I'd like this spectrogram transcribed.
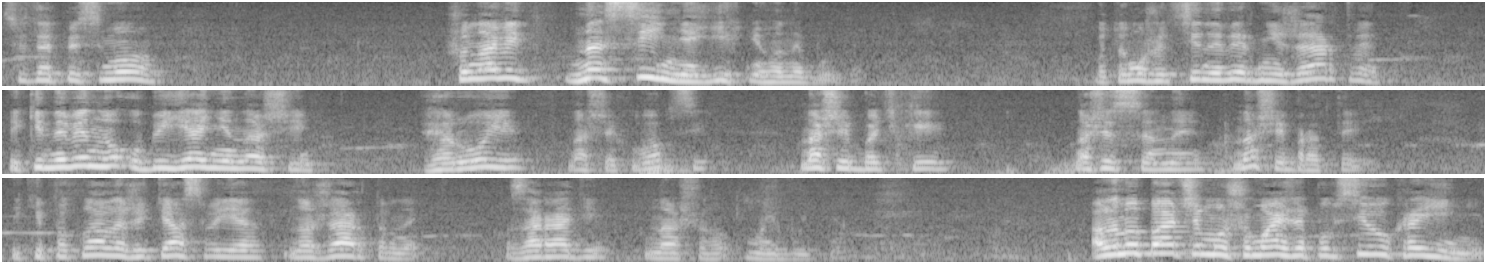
Святе Письмо, що навіть насіння їхнього не буде. Бо тому що ці невірні жертви, які невинно убієні наші герої, наші хлопці, наші батьки, наші сини, наші брати, які поклали життя своє на жертвник заради нашого майбутнього. Але ми бачимо, що майже по всій Україні,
